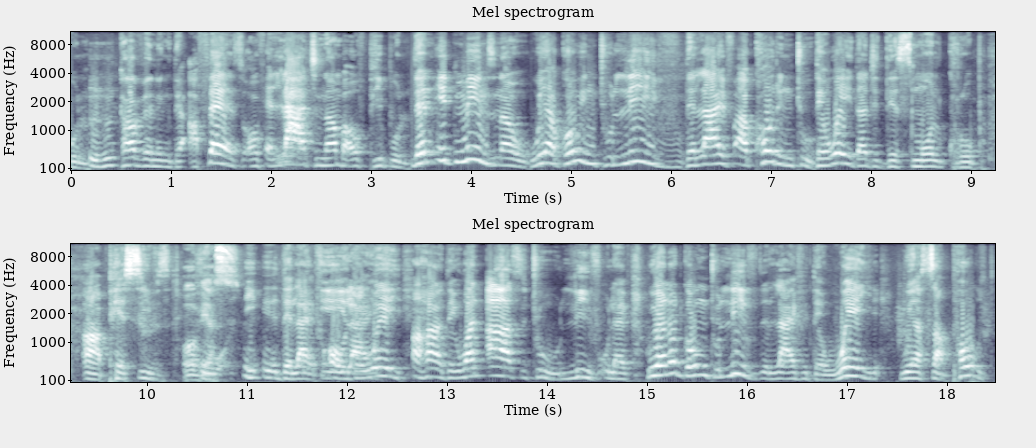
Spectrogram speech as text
Mm-hmm. governing the affairs of a large number of people, then it means now we are going to live the life according to the way that the small group uh, perceives Obvious. i- the life I- or life. the way uh-huh, they want us to live life. We are not going to live the life the way we are supposed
